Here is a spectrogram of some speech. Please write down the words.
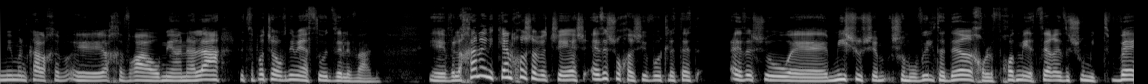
ממנכ"ל אה, החברה או מהנהלה, לצפות שהעובדים יעשו את זה לבד. אה, ולכן אני כן חושבת שיש איזושהי חשיבות לתת איזשהו אה, מישהו ש, שמוביל את הדרך, או לפחות מייצר איזשהו מתווה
